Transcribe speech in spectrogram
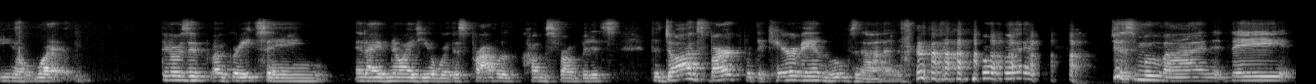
you know what there was a, a great saying and i have no idea where this proverb comes from but it's the dogs bark but the caravan moves on. Just move on. They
